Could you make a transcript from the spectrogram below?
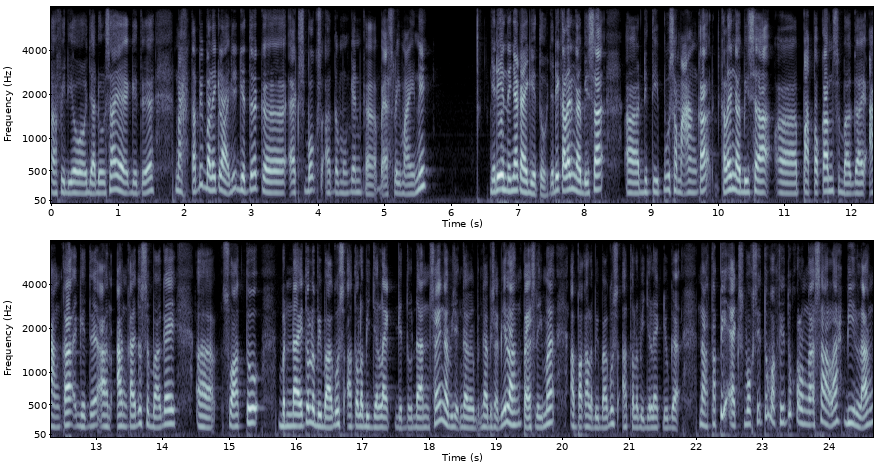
uh, video jadul saya gitu ya. Nah, tapi balik lagi gitu ya ke Xbox atau mungkin ke PS5 ini jadi intinya kayak gitu. Jadi kalian nggak bisa uh, ditipu sama angka. Kalian nggak bisa uh, patokan sebagai angka gitu ya. Angka itu sebagai uh, suatu benda itu lebih bagus atau lebih jelek gitu. Dan saya nggak bisa nggak bisa bilang PS5 apakah lebih bagus atau lebih jelek juga. Nah tapi Xbox itu waktu itu kalau nggak salah bilang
